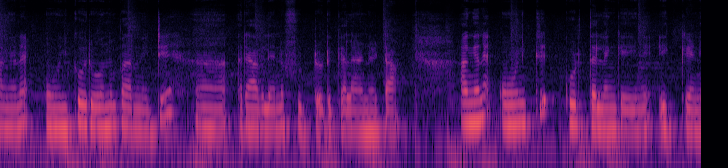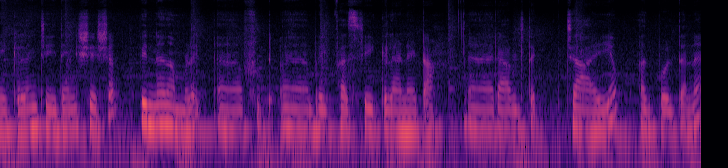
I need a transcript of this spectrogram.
അങ്ങനെ ഓനിക്ക് ഓരോന്നും പറഞ്ഞിട്ട് രാവിലെ തന്നെ ഫുഡ് കൊടുക്കലാണ് കേട്ടോ അങ്ങനെ ഓനിക്ക് കൊടുത്തെല്ലാം കഴിഞ്ഞ് ഇക്കണീക്കെല്ലാം ചെയ്തതിന് ശേഷം പിന്നെ നമ്മൾ ഫുഡ് ബ്രേക്ക്ഫാസ്റ്റ് കഴിക്കലാണ് കേട്ടോ രാവിലത്തെ ചായയും അതുപോലെ തന്നെ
